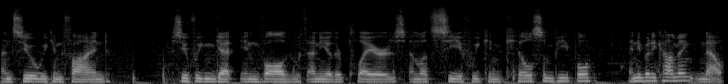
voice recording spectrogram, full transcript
and see what we can find. See if we can get involved with any other players. And let's see if we can kill some people. Anybody coming? No.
